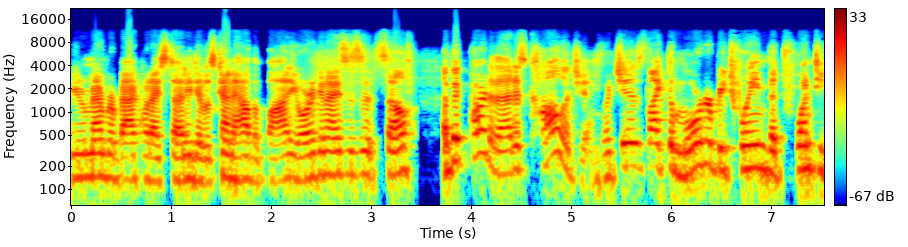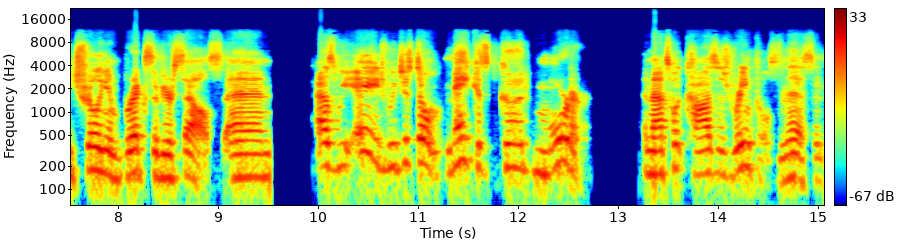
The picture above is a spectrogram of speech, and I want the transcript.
You remember back what I studied, it was kind of how the body organizes itself. A big part of that is collagen, which is like the mortar between the 20 trillion bricks of your cells. And as we age, we just don't make as good mortar. And that's what causes wrinkles and this. And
